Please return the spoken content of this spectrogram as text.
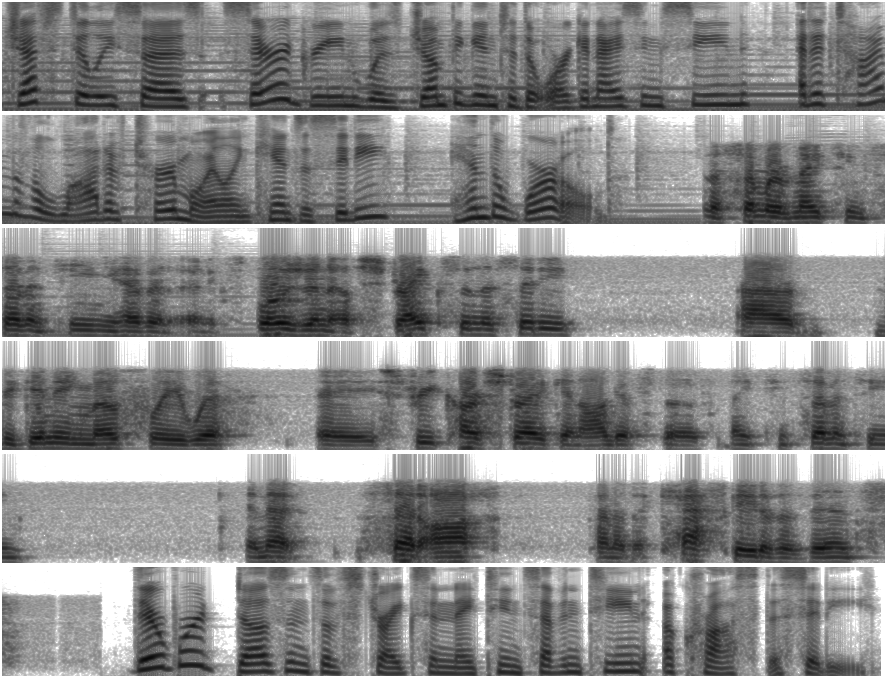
Jeff Stilley says Sarah Green was jumping into the organizing scene at a time of a lot of turmoil in Kansas City and the world. In the summer of 1917, you have an, an explosion of strikes in the city, uh, beginning mostly with a streetcar strike in August of 1917. And that set off kind of a cascade of events. There were dozens of strikes in 1917 across the city.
